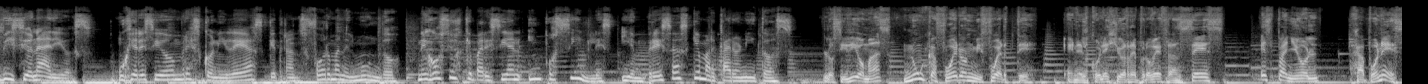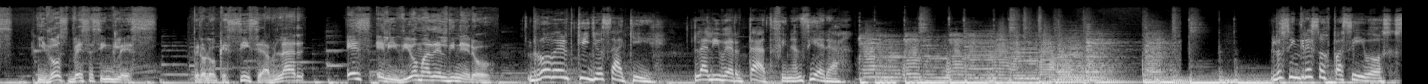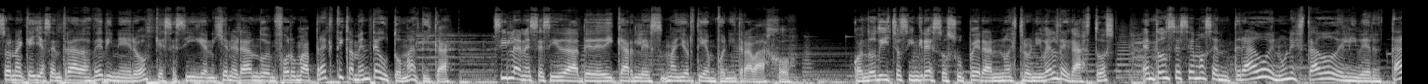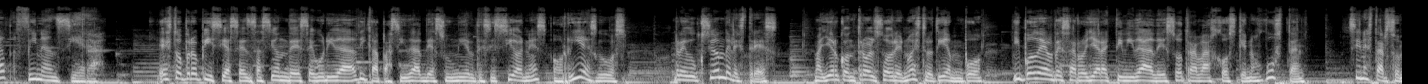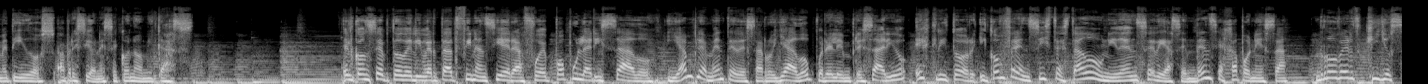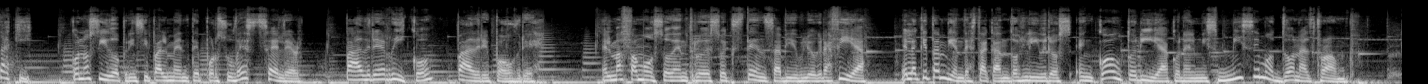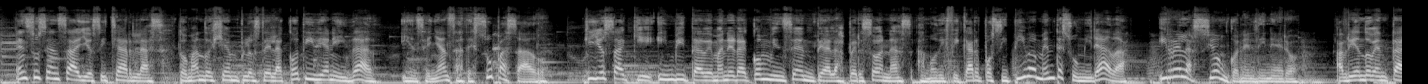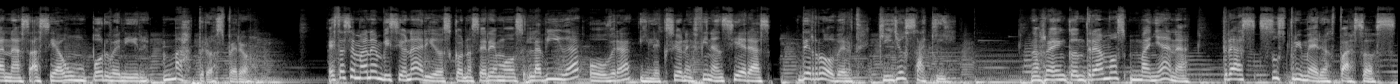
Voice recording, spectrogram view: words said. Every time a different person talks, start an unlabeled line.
Visionarios. Mujeres y hombres con ideas que transforman el mundo, negocios que parecían imposibles y empresas que marcaron hitos.
Los idiomas nunca fueron mi fuerte. En el colegio reprobé francés, español, japonés y dos veces inglés. Pero lo que sí sé hablar es el idioma del dinero.
Robert Kiyosaki, La libertad financiera. Los ingresos pasivos son aquellas entradas de dinero que se siguen generando en forma prácticamente automática, sin la necesidad de dedicarles mayor tiempo ni trabajo. Cuando dichos ingresos superan nuestro nivel de gastos, entonces hemos entrado en un estado de libertad financiera. Esto propicia sensación de seguridad y capacidad de asumir decisiones o riesgos, reducción del estrés, mayor control sobre nuestro tiempo y poder desarrollar actividades o trabajos que nos gustan sin estar sometidos a presiones económicas. El concepto de libertad financiera fue popularizado y ampliamente desarrollado por el empresario, escritor y conferencista estadounidense de ascendencia japonesa Robert Kiyosaki, conocido principalmente por su bestseller Padre Rico, Padre Pobre. El más famoso dentro de su extensa bibliografía, en la que también destacan dos libros en coautoría con el mismísimo Donald Trump. En sus ensayos y charlas, tomando ejemplos de la cotidianidad y enseñanzas de su pasado, Kiyosaki invita de manera convincente a las personas a modificar positivamente su mirada y relación con el dinero, abriendo ventanas hacia un porvenir más próspero. Esta semana en Visionarios conoceremos la vida, obra y lecciones financieras de Robert Kiyosaki. Nos reencontramos mañana tras sus primeros pasos.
